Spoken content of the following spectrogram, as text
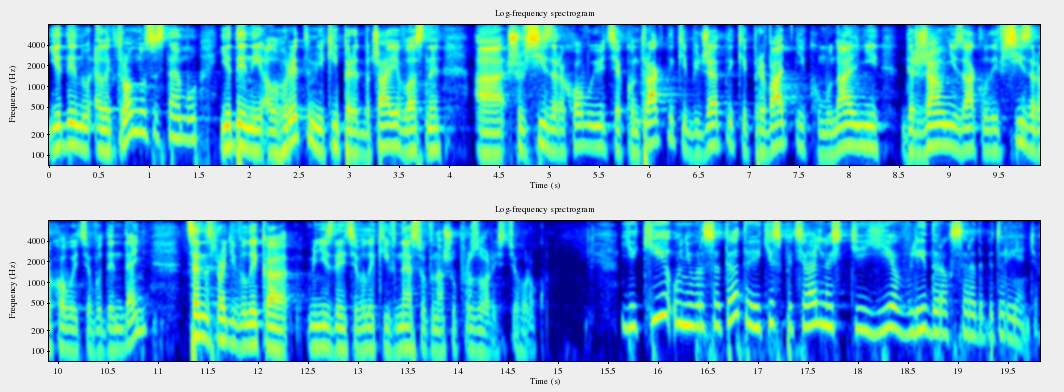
єдину електронну систему, єдиний алгоритм, який передбачає, власне, що всі зараховуються контрактники, бюджетники, приватні, комунальні, державні заклади, всі зараховуються в один день. Це насправді велика, мені здається, великий внесок в нашу прозорість цього року. Які університети, які спеціальності є в лідерах серед абітурієнтів?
